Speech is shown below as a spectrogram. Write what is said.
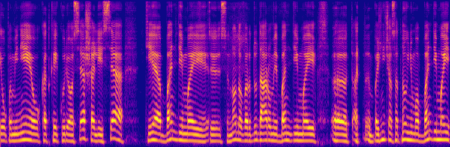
jau paminėjau, kad kai kuriuose šalyse tie bandymai, sinodo vardu daromi bandymai, e, at, bažnyčios atnaujinimo bandymai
